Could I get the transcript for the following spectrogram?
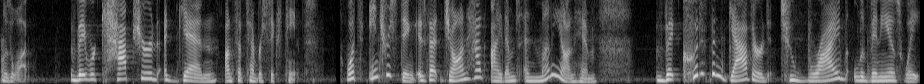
It was a lot. They were captured again on September 16th. What's interesting is that John had items and money on him that could have been gathered to bribe Lavinia's way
